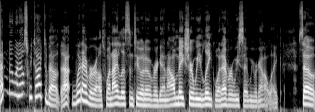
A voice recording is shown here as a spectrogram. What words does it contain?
I don't know what else we talked about. Uh, whatever else. When I listen to it over again, I'll make sure we link whatever we said we were going to link. So,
